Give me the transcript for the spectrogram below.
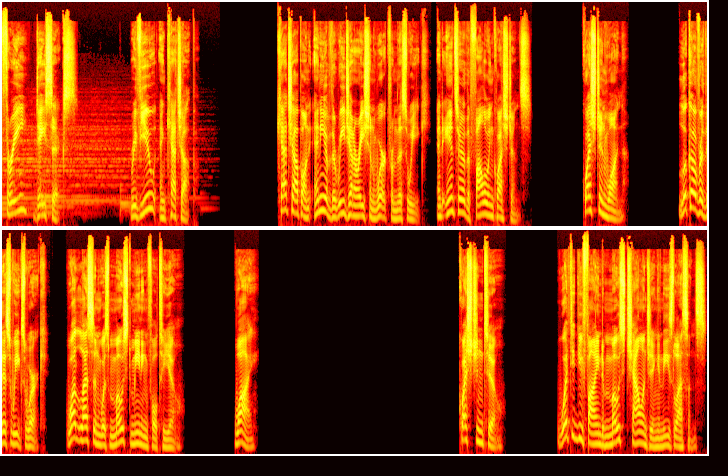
3, Day 6. Review and catch up. Catch up on any of the regeneration work from this week and answer the following questions. Question 1. Look over this week's work. What lesson was most meaningful to you? Why? Question 2. What did you find most challenging in these lessons?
